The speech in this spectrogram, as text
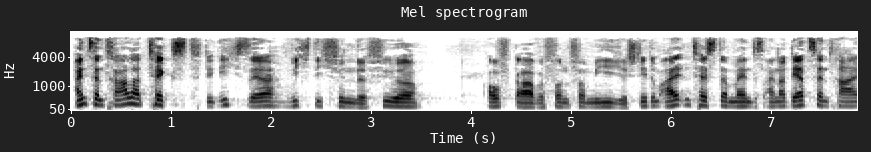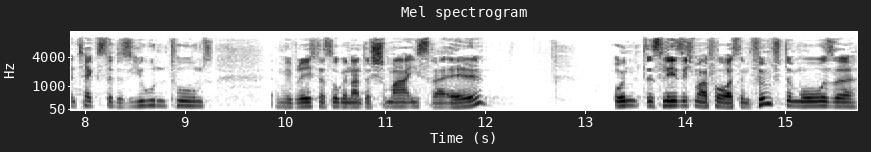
Ein zentraler Text, den ich sehr wichtig finde für Aufgabe von Familie. Steht im Alten Testament, ist einer der zentralen Texte des Judentums, im Hebräischen das sogenannte Schma Israel. Und das lese ich mal vor, aus dem 5. Mose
